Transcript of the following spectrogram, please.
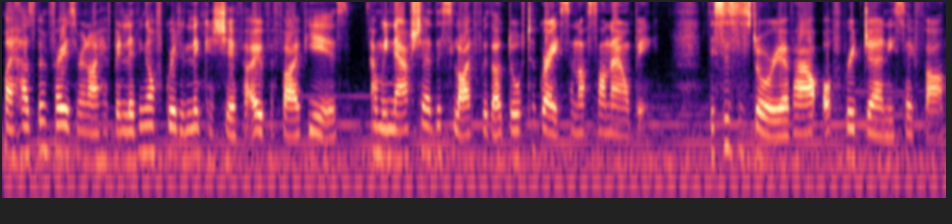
My husband Fraser and I have been living off grid in Lincolnshire for over five years, and we now share this life with our daughter Grace and our son Albie. This is the story of our off grid journey so far.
